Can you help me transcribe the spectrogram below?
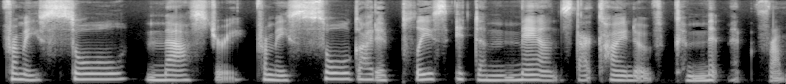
from a soul mastery, from a soul guided place, it demands that kind of commitment from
